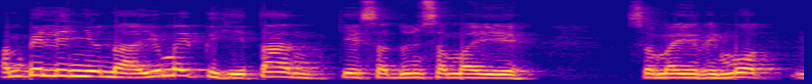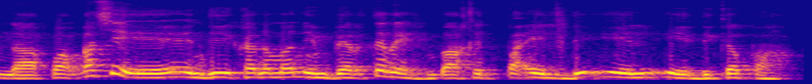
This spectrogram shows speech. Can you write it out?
ang bilhin nyo na yung may pihitan kaysa dun sa may sa may remote na kung kasi eh, hindi ka naman inverter eh. Bakit pa LDL, LED ka pa?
